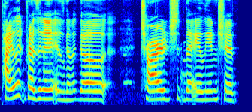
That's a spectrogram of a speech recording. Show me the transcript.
pilot president is gonna go charge the alien ship.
